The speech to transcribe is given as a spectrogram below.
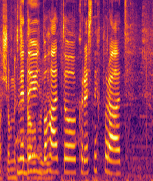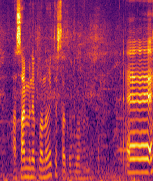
А що в них Не цікавого дають є? багато корисних порад. А самі не плануєте стати блогером? Е...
